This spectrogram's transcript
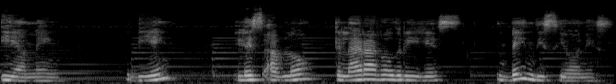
y amén. Bien, les habló Clara Rodríguez. Bendiciones.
